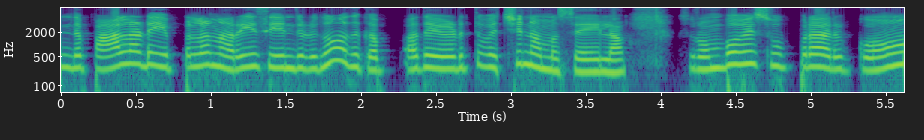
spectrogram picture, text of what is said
இந்த பாலாடை எப்போல்லாம் நிறைய சேர்ந்துடுதோ அதுக்கு அதை எடுத்து வச்சு நம்ம செய்யலாம். ஸோ ரொம்பவே சூப்பராக இருக்கும்.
